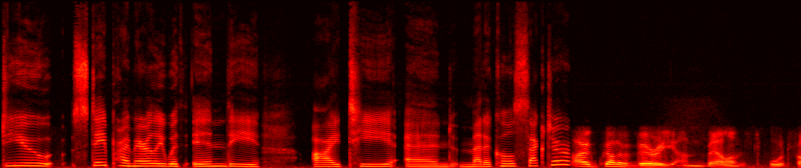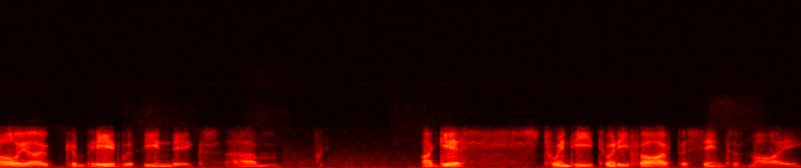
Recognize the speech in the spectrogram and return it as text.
Do you stay primarily within the IT and medical sector? I've got a very unbalanced portfolio compared with the index. Um, I guess 20, 25% of my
